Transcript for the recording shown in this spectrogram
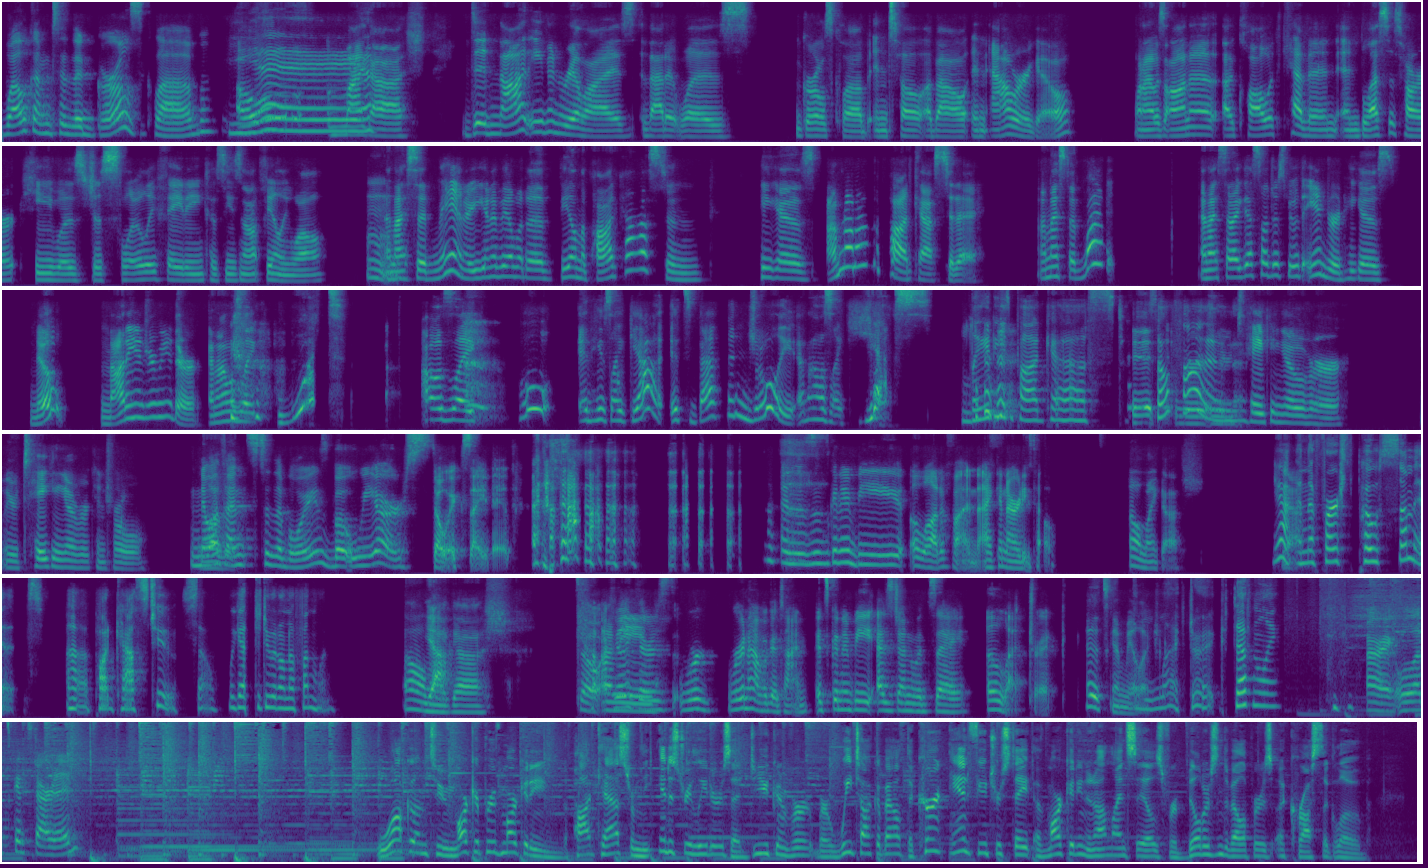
Welcome to the girls club. Oh my gosh. Did not even realize that it was girls club until about an hour ago when I was on a, a call with Kevin and bless his heart, he was just slowly fading because he's not feeling well. Mm. And I said, Man, are you going to be able to be on the podcast? And he goes, I'm not on the podcast today. And I said, What? And I said, I guess I'll just be with Andrew. And he goes, Nope, not Andrew either. And I was like, What? I was like, Who? And he's like, Yeah, it's Beth and Julie. And I was like, Yes. Ladies podcast. It, so we're- we're fun. taking over. We're taking over control. no love it. offense to the boys, but we are so excited. And this is going to be a lot of fun. I can already tell. Oh my gosh. yeah, Yeah. and the first post summit uh, podcast too. So we got to do it on a fun one. Oh Yeah. my gosh. So I, I feel mean- like there's we're we're gonna have a good time. It's gonna be, as Jen would say, electric. It's gonna be electric. Electric, definitely. All right, well, let's get started. Welcome to Market Proof Marketing, the podcast from the industry leaders at Do You Convert, where we talk about the current and future state of marketing and online sales for builders and developers across the globe.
